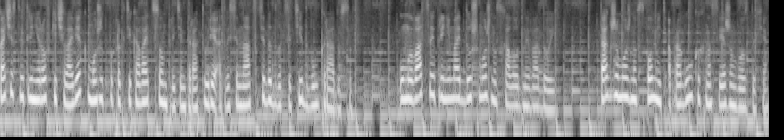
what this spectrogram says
В качестве тренировки человек может попрактиковать сон при температуре от 18 до 22 градусов. Умываться и принимать душ можно с холодной водой. Также можно вспомнить о прогулках на свежем воздухе.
